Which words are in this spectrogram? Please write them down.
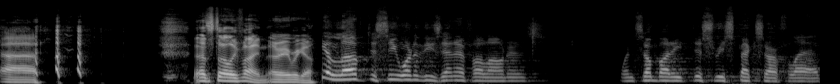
Uh. That's totally fine. All right, here we go. You love to see one of these NFL owners, when somebody disrespects our flag,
